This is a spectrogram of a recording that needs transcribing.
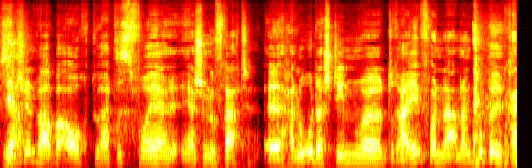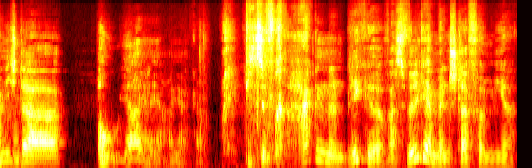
Sehr Ja. schön war aber auch, du hattest vorher ja schon gefragt, äh, hallo, da stehen nur drei von der anderen Gruppe, kann ich da Oh, ja, ja, ja, ja, klar. diese fragenden Blicke, was will der Mensch da von mir?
